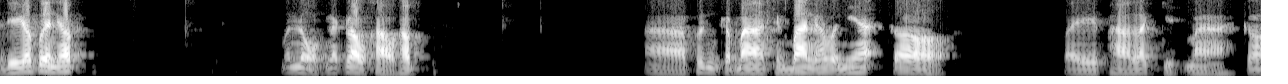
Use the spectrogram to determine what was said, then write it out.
วัสดีครับเพื่อนครับ มโนกนักเล่าข่าวครับ อ่าเพิ่งกลับมาถึงบ้านครับวันนี้ก็ไปภารกิจมาก็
